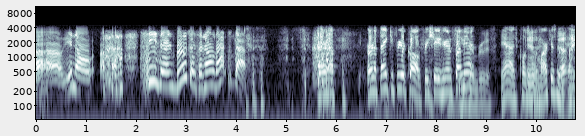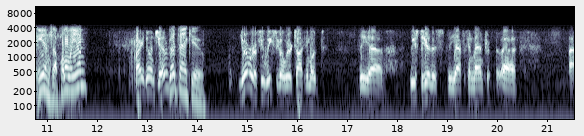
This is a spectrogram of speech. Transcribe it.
uh, you know, Caesar and Brutus and all that stuff. Fair enough. Erna, thank you for your call. Appreciate hearing from Caesar you. and Brutus. Yeah, it's close Yeah. to the mark, isn't it? And Ian's up. Hello, Ian. How are you doing, Jim? Good, thank you. You remember a few weeks ago we were talking about the. Uh, we used to hear this the African mantra, uh, uh,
